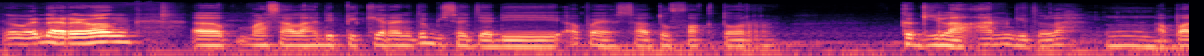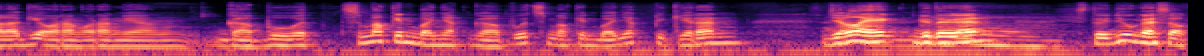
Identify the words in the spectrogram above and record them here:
Nggak benar emang eh, masalah di pikiran itu bisa jadi apa ya satu faktor kegilaan gitulah apalagi orang-orang yang gabut semakin banyak gabut semakin banyak pikiran jelek gitu kan. Setuju nggak sok?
